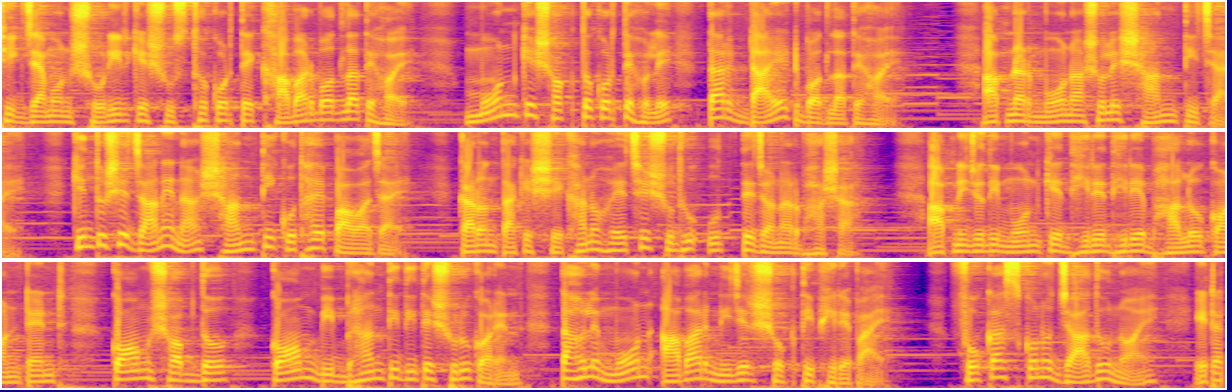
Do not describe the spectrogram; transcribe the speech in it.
ঠিক যেমন শরীরকে সুস্থ করতে খাবার বদলাতে হয়, মনকে শক্ত করতে হলে তার ডায়েট বদলাতে হয়। আপনার মন আসলে শান্তি চায়, কিন্তু সে জানে না শান্তি কোথায় পাওয়া যায়, কারণ তাকে শেখানো হয়েছে শুধু উত্তেজনার ভাষা। আপনি যদি মনকে ধীরে ধীরে ভালো কন্টেন্ট কম শব্দ, কম বিভ্রান্তি দিতে শুরু করেন, তাহলে মন আবার নিজের শক্তি ফিরে পায়। ফোকাস কোনো জাদু নয়, এটা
